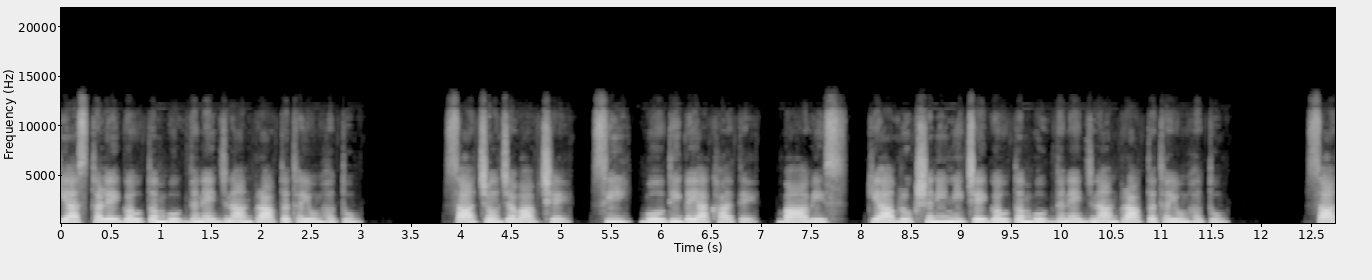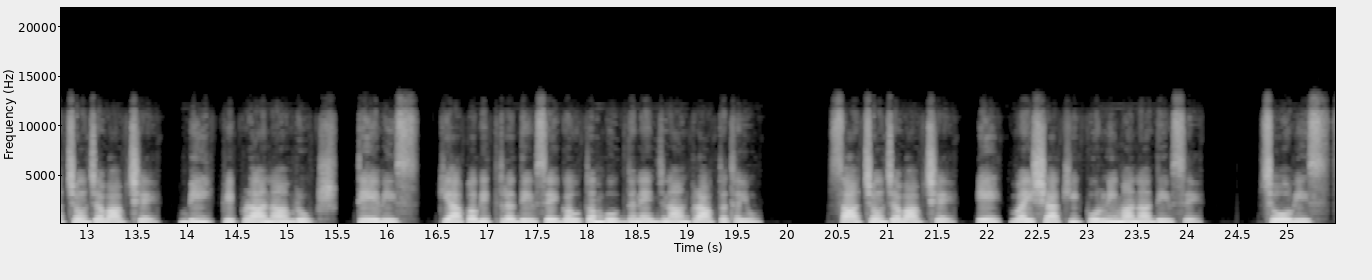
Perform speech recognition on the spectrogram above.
કયા સ્થળે ગૌતમ બુદ્ધને જ્ઞાન પ્રાપ્ત થયું હતું? સાચો જવાબ છે. સી. બોધિગયા ખાતે. બાવીસ. કયા વૃક્ષની નીચે ગૌતમ બુદ્ધને જ્ઞાન પ્રાપ્ત થયું હતું? સાચો જવાબ છે. બી. પીપળાના વૃક્ષ. તેવીસ કયા પવિત્ર દિવસે ગૌતમ બુદ્ધને જ્ઞાન પ્રાપ્ત થયું? સાચો જવાબ છે એ વૈશાખી પૂર્ણિમાના દિવસે. ચોવીસ.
